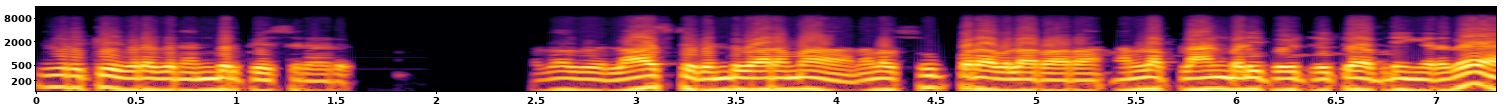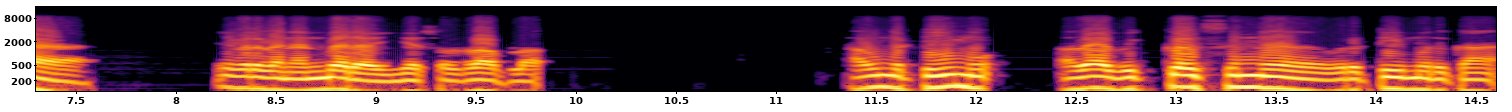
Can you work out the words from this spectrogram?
இவருக்கு இவரது நண்பர் பேசுகிறாரு அதாவது லாஸ்ட் ரெண்டு வாரமாக நல்லா சூப்பராக விளாட்றாராம் நல்லா பிளான் படி போயிட்டுருக்கு அப்படிங்கிறத இவரது நண்பர் இங்கே சொல்கிறாப்புல அவங்க டீமும் அதாவது விக்கல்ஸ்ன்னு ஒரு டீம் இருக்கான்.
